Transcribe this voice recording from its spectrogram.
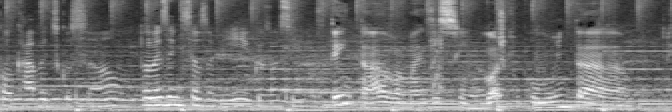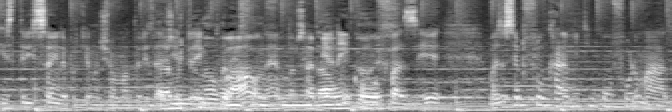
colocava discussão, pelo menos entre seus amigos, assim? Tentava, mas assim, lógico que com muita restrição ainda, porque não tinha Era maturidade intelectual, né? no Não sabia nem como dois. fazer. Mas eu sempre fui um cara muito inconformado.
